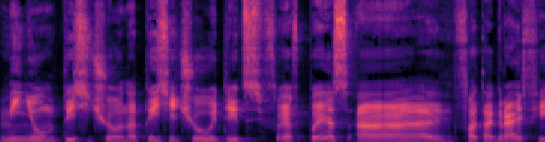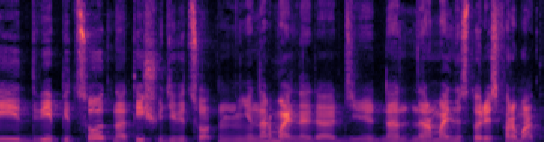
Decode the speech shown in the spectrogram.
минимум 1000 на 1000 и 30 FPS, а фотографии 2500 на 1900. Ненормально, да, нормальный сторис формат.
